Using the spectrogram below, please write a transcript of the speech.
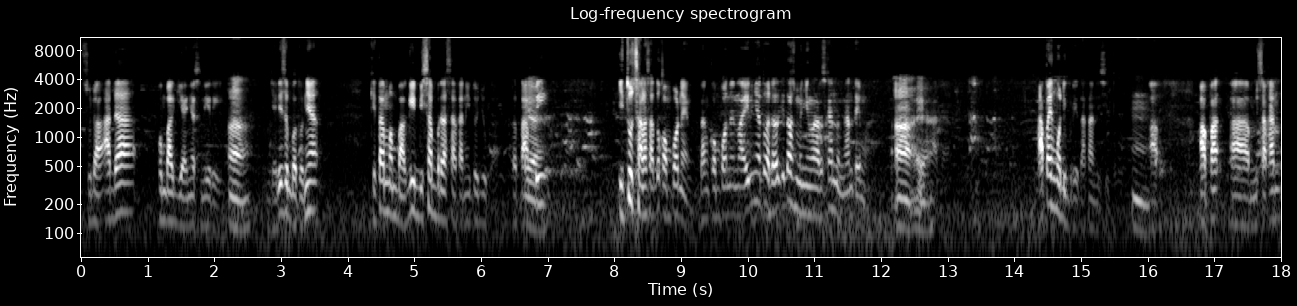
sudah ada pembagiannya sendiri. Ah, Jadi sebetulnya kita membagi bisa berdasarkan itu juga. Tetapi Iya. itu salah satu komponen dan komponen lainnya itu adalah kita harus menyelaraskan dengan tema. ah iya. Apa yang mau diberitakan di situ? Hmm. A- Apa ah, misalkan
